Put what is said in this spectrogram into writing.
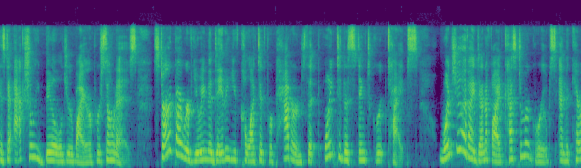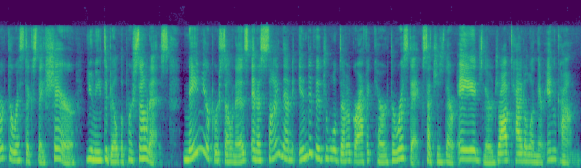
is to actually build your buyer personas. Start by reviewing the data you've collected for patterns that point to distinct group types. Once you have identified customer groups and the characteristics they share, you need to build the personas. Name your personas and assign them individual demographic characteristics, such as their age, their job title, and their income.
